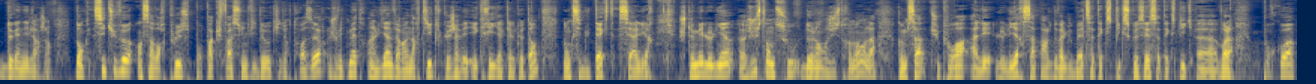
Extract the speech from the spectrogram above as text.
de gagner de l'argent. Donc si tu veux en savoir plus pour pas que je fasse une vidéo qui dure 3 heures, je vais te mettre un lien vers un article que j'avais écrit il y a quelques temps. Donc c'est du texte, c'est à lire. Je te mets le lien euh, juste en dessous de l'enregistrement là, comme ça tu pourras aller le lire. Ça parle de value bet, ça t'explique ce que c'est, ça t'explique euh, voilà pourquoi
